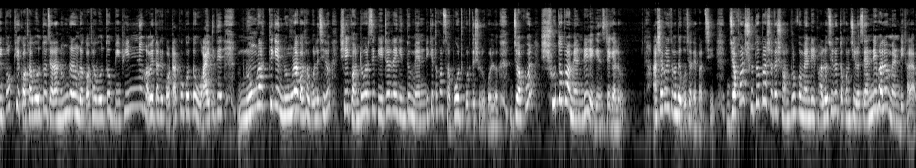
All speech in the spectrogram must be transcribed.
বিপক্ষে কথা বলতো, যারা নোংরা নোংরা কথা বলতো, বিভিন্নভাবে তাকে কটাক্ষ করতো, ওয়াইটিতে নোংরার থেকে নোংরা কথা বলেছিল, সেই কন্ট্রোভার্সি ক্রিয়েটাররা কিন্তু ম্যান্ডিকে তখন সাপোর্ট করতে শুরু করল, যখন সুতপা ম্যান্ডির এগেনস্টে গেল। আশা করি তোমাদের বোঝাতে পারছি। যখন সুতোপার সাথে সম্পর্ক ম্যান্ডির ভালো ছিল, তখন ছিল স্যান্ডি ভালো, ম্যান্ডি খারাপ।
